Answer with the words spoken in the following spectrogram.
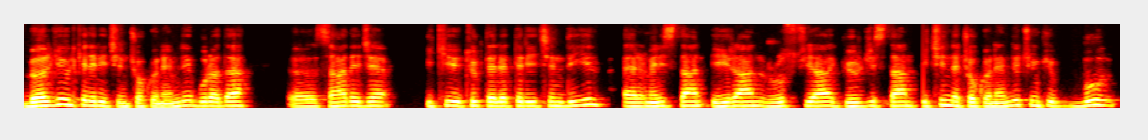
bölge ülkeleri için çok önemli. Burada e, sadece iki Türk devletleri için değil, Ermenistan, İran, Rusya, Gürcistan için de çok önemli. Çünkü bu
